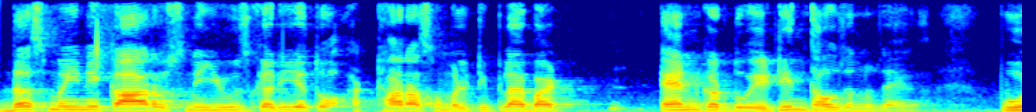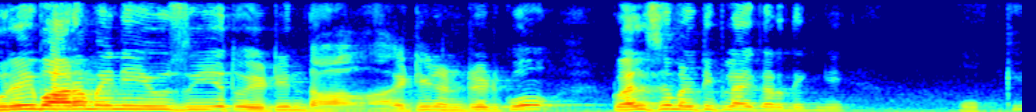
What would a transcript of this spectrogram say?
दस महीने कार उसने यूज़ करी है तो अट्ठारह सौ मल्टीप्लाई बाय टेन कर दो, एटीन थाउज़ेंड हो जाएगा। पूरे बारह महीने यूज़ हुई है तो एटीन एटीन हंड्रेड को ट्वेल्व से मल्टीप्लाई कर देंगे। ओके।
